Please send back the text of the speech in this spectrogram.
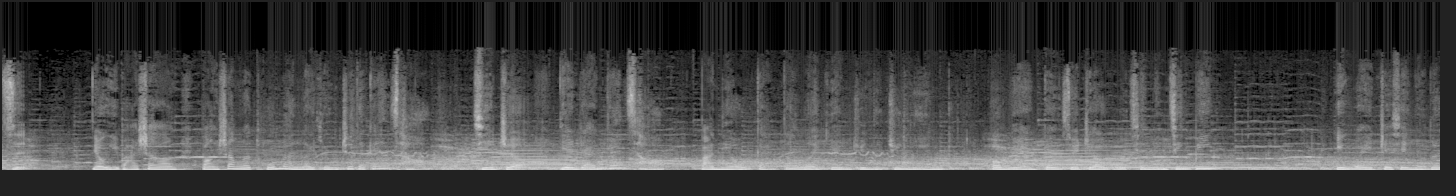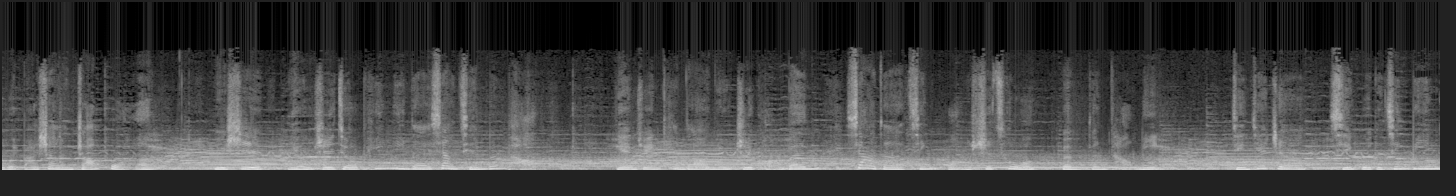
子。牛尾巴上绑上了涂满了油脂的干草，接着点燃干草，把牛赶到了燕军的军营，后面跟随着五千名精兵。因为这些牛的尾巴上着火了，于是牛只就拼命地向前奔跑。燕军看到牛只狂奔，吓得惊慌失措，纷纷逃命。紧接着，齐国的精兵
